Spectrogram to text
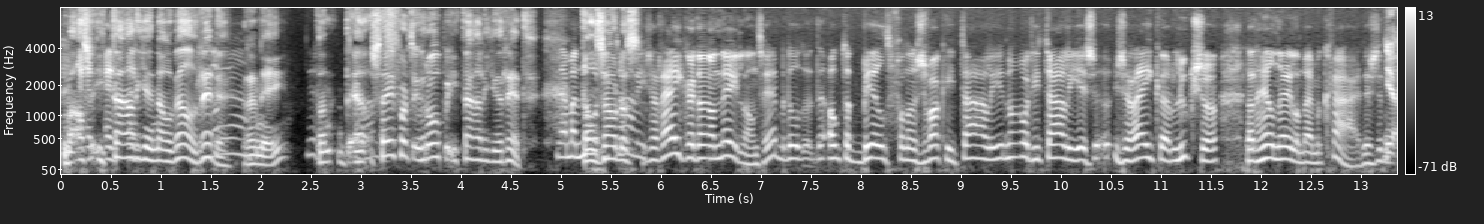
Maar als we En- en- Italië nou wel redden, Oh ja. Dan, eh, stel je voor dat Europa Italië redt. Ja, maar Dan zou Noord-Italië dat- is rijker dan Nederland. Hè? Ik bedoel, ook dat beeld van een zwak Italië. Noord-Italië is, is rijker, luxer dan heel Nederland bij elkaar. Dus het, Ja.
